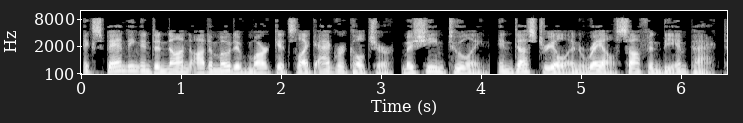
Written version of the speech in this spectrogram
expanding into non-automotive markets like agriculture, machine tooling, industrial and rail softened the impact.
